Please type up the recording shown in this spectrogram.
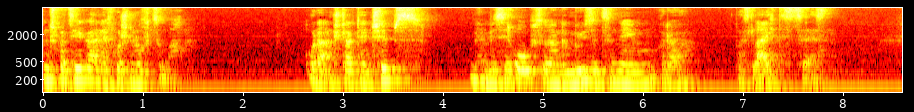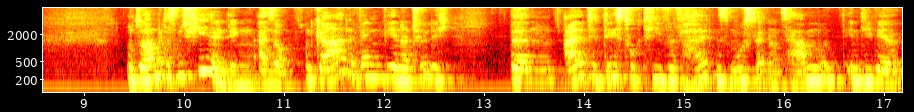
einen Spaziergang in der frischen Luft zu machen. Oder anstatt der Chips ein bisschen Obst oder Gemüse zu nehmen oder was Leichtes zu essen. Und so haben wir das mit vielen Dingen. Also, und gerade wenn wir natürlich ähm, alte destruktive Verhaltensmuster in uns haben und in die wir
